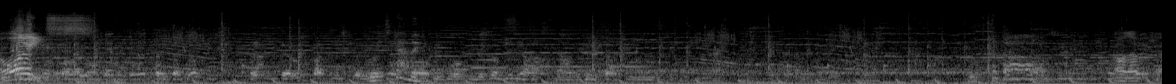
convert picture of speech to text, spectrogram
Nice. Ciekawe jakby było, gdyby to Oh, there we go.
